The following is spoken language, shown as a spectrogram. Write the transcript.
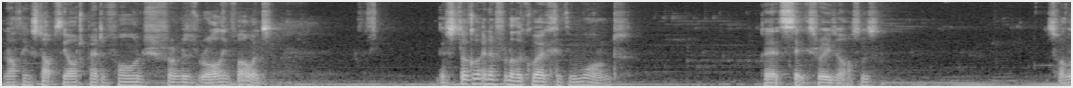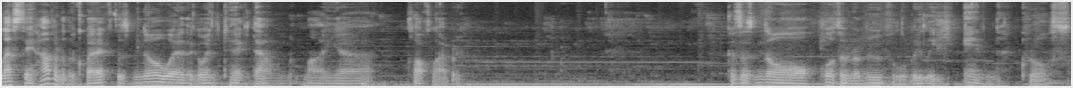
nothing stops the automated forge from just rolling forwards. They've still got enough for another quake if they want. Because it's six resources. So unless they have another quake, there's no way they're going to take down my uh, clock library. Because there's no other removal really in growth.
